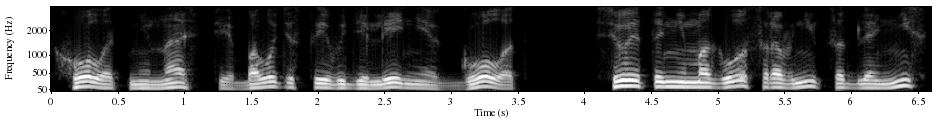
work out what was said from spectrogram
Холод, ненастье, болотистые выделения, голод – все это не могло сравниться для них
